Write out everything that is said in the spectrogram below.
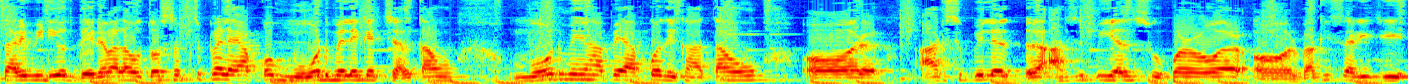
सारी वीडियो देने वाला हूँ। तो सबसे पहले आपको मोड में लेके चलता हूँ। मोड में यहाँ पे आपको दिखाता हूँ और आरसीपीएल आरसीपीएल सुपर ओवर और बाकी सारी चीज़।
